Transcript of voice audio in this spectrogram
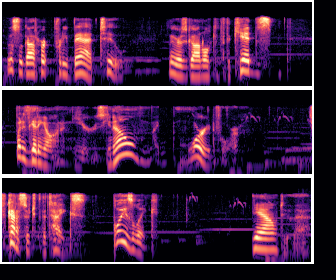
He also got hurt pretty bad, too. Mira's gone looking for the kids, but he's getting on in years, you know? I'm worried for him. You've got to search for the Tykes. Please, Link. Yeah, I'll do that.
